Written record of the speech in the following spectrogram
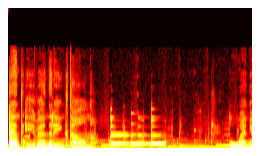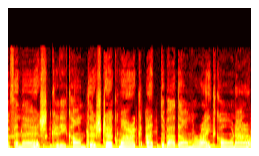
and even ringtone. When you finish, click on this check mark at the bottom right corner.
